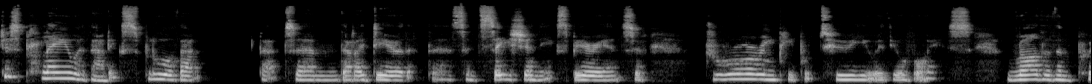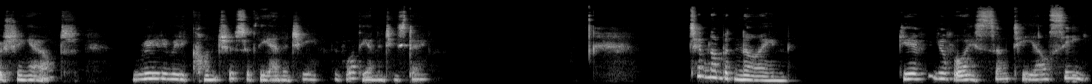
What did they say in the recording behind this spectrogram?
just play with that, explore that that um, that idea, that the sensation, the experience of drawing people to you with your voice, rather than pushing out. Really, really conscious of the energy, of what the energy is doing. Tip number nine give your voice some TLC.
